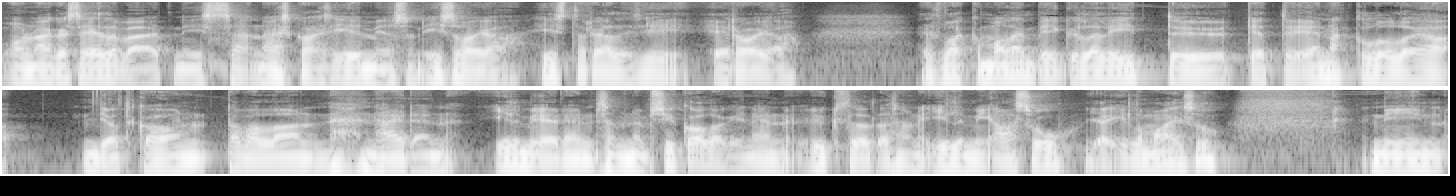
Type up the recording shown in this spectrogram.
on aika selvää, että niissä, näissä kahdessa ilmiöissä on isoja historiallisia eroja. Että vaikka molempiin kyllä liittyy tiettyjä ennakkoluuloja jotka on tavallaan näiden ilmiöiden semmoinen psykologinen yksilötason ilmiasu ja ilmaisu, niin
